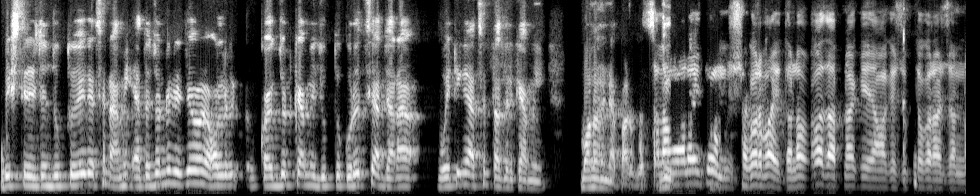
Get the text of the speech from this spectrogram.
বিশ তিরিশ জন যুক্ত হয়ে গেছেন। আমি এতজনের কয়েকজনকে আমি যুক্ত করেছি আর যারা ওয়েটিং এ আছেন তাদেরকে আমি মনে হয় না পারব আসসালামু আলাইকুম সাগর ভাই। ধন্যবাদ আপনাকে আমাকে যুক্ত করার জন্য।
